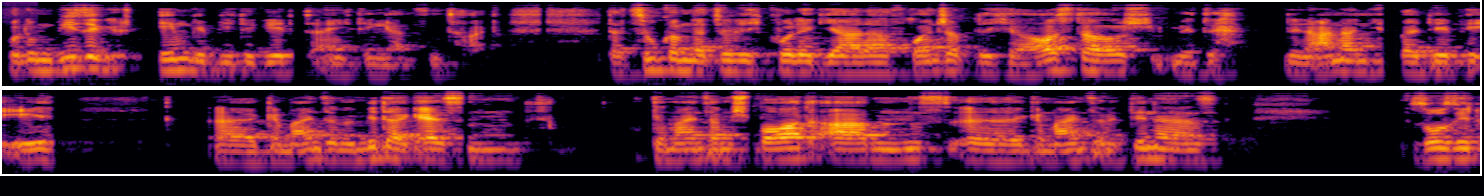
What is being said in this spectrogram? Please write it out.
Und um diese Themengebiete geht es eigentlich den ganzen Tag. Dazu kommt natürlich kollegialer, freundschaftlicher Austausch mit den anderen hier bei DPE, äh, gemeinsame Mittagessen, gemeinsam Sport abends, äh, gemeinsame Dinners. So sieht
